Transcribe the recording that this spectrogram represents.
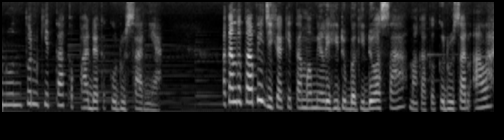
menuntun kita kepada kekudusannya. Akan tetapi jika kita memilih hidup bagi dosa, maka kekudusan Allah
